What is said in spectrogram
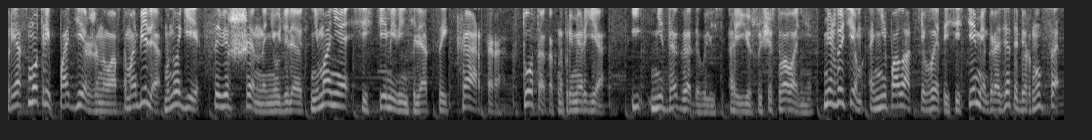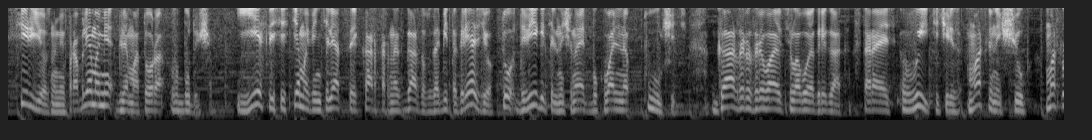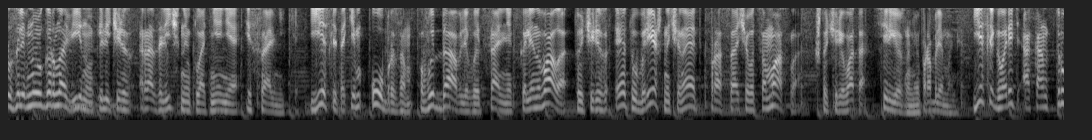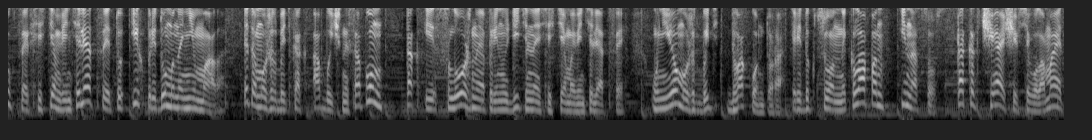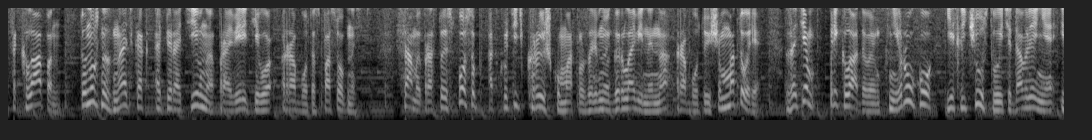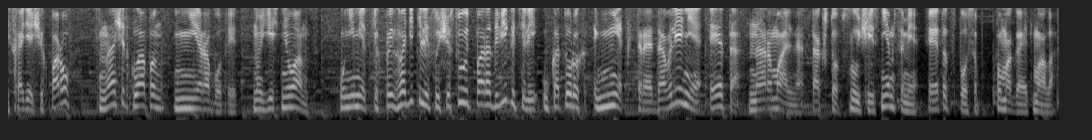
При осмотре подержанного автомобиля многие совершенно не уделяют внимания системе вентиляции Картера. Кто-то, как, например, я, и не догадывались о ее существовании. Между тем, неполадки в этой системе грозят обернуться серьезными проблемами для мотора в будущем. Если система вентиляции картерных газов забита грязью, то двигатель начинает буквально пучить. Газы разрывают силовой агрегат, стараясь выйти через масляный щуп, маслозаливную горловину или через различные уплотнения и сальники. Если таким образом выдавливает сальник коленвала, то через эту брешь начинает просачиваться масло, что чревато серьезными проблемами. Если говорить о конструкциях систем вентиляции, то их придумано немало. Это может быть как обычный сапун, так и сложная принудительная система вентиляции. У нее может быть два контура – редукционный клапан и насос. Так как чаще всего ломается клапан, то нужно знать, как оперативно проверить его работоспособность. Самый простой способ – открутить крышку маслозаливной горловины на работающем моторе. Затем прикладываем к ней руку. Если чувствуете давление исходящих паров, значит клапан не работает. Но есть нюанс – у немецких производителей существует пара двигателей, у которых некоторое давление – это нормально. Так что в случае с немцами этот способ помогает мало.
